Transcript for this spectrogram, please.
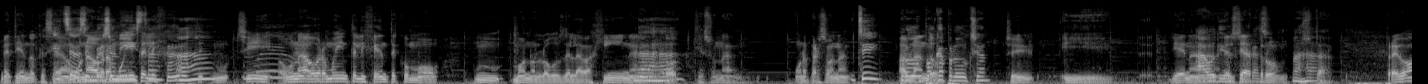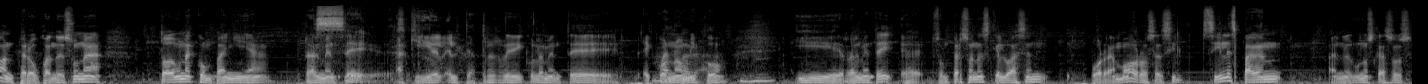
metiendo que sea una obra muy inteligente. Sí, una obra muy inteligente como monólogos de la vagina, que es una, una persona sí, hablando. poca producción. Sí, y llena el teatro. Está pregón. Pero cuando es una toda una compañía Realmente aquí el, teatro es ridículamente económico y realmente eh, son personas que lo hacen por amor, o sea, sí, sí les pagan en algunos casos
